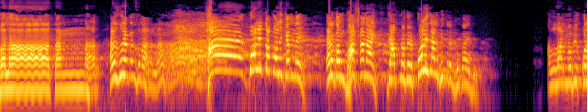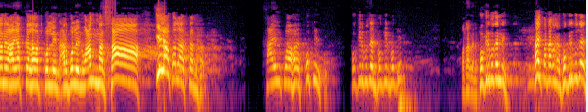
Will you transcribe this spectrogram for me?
ফালা তানহার। আরে জোরে কোন সুবহানাল্লাহ। হ্যাঁ বলি তো বলি কেমনে? এরকম ভাষা নাই যে আপনাদের কলেজার ভিতরে ঢুকায় দিবে। আল্লাহর নবী কোরআনের আয়াত তেলাওয়াত করলেন আর বললেন, ওয়া আম্মা সা ইলা ফালা তানহার। সাইল কোয়া হয় ফকিরকে। ফকির বুঝেন, ফকির ফকির। কথা কেন ফকির বুঝেননি? এই কথা কেন ফকির বুঝেন?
